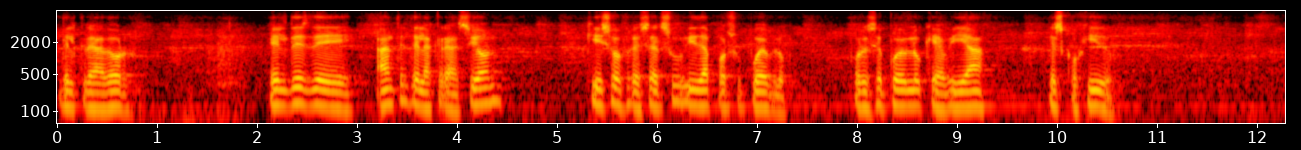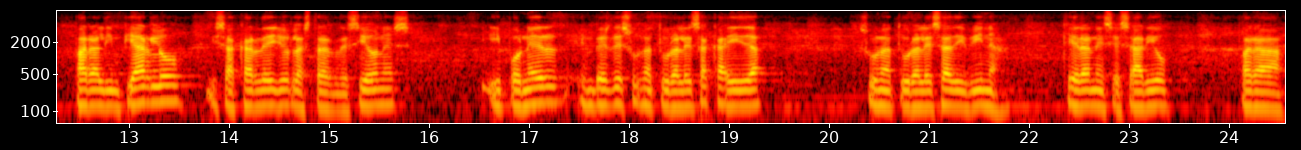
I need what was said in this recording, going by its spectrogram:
del Creador. Él desde antes de la creación quiso ofrecer su vida por su pueblo, por ese pueblo que había escogido, para limpiarlo y sacar de ellos las transgresiones y poner en vez de su naturaleza caída, su naturaleza divina, que era necesario para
